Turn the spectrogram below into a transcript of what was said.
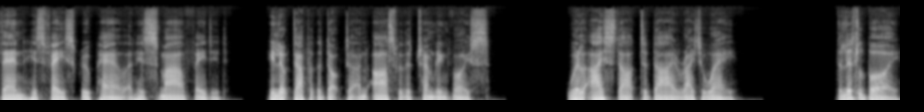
Then his face grew pale and his smile faded. He looked up at the doctor and asked with a trembling voice, Will I start to die right away? The little boy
